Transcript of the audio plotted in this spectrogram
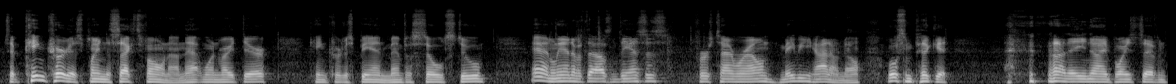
except King Curtis playing the saxophone on that one right there. King Curtis Band, Memphis Soul Stew, And Land of a Thousand Dances, first time around, maybe, I don't know. Wilson Pickett on 89.7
